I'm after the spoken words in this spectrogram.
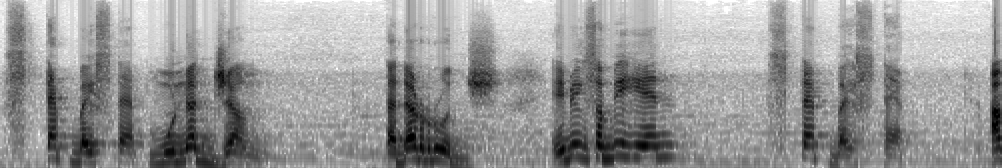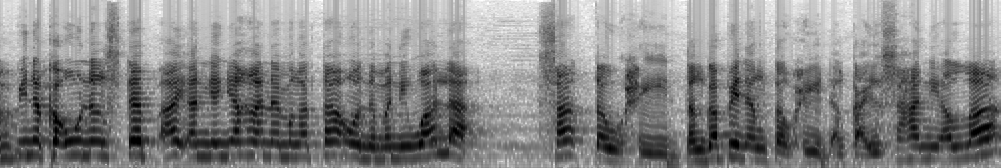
step by step, munadjam, tadarruj. Ibig sabihin, step by step. Ang pinakaunang step ay anyanyahan ng mga tao na maniwala sa tauhid, tanggapin ang tauhid, ang kaisahan ni Allah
